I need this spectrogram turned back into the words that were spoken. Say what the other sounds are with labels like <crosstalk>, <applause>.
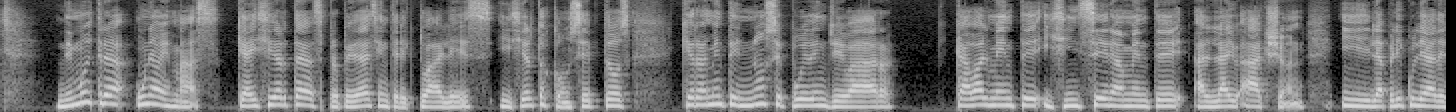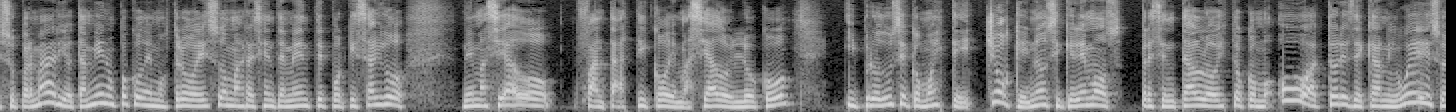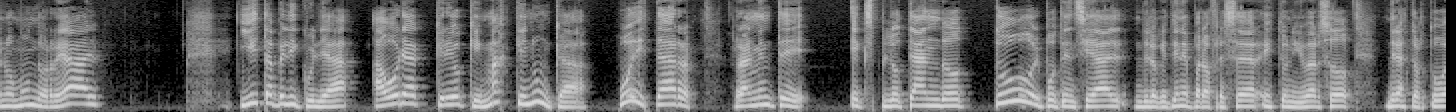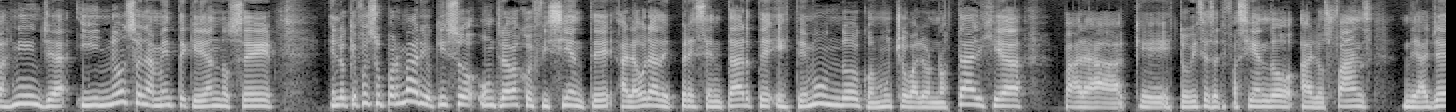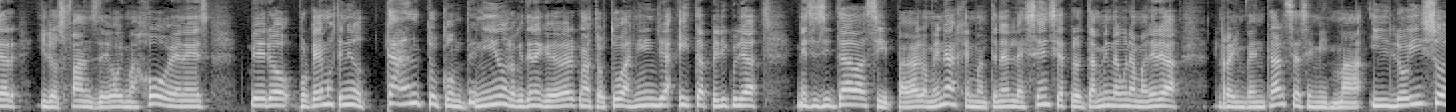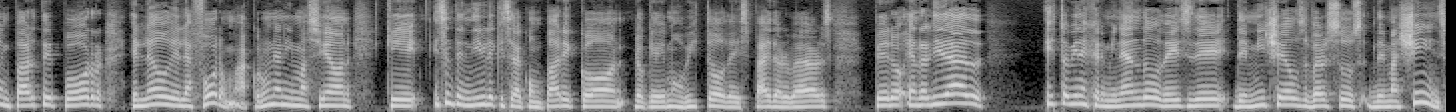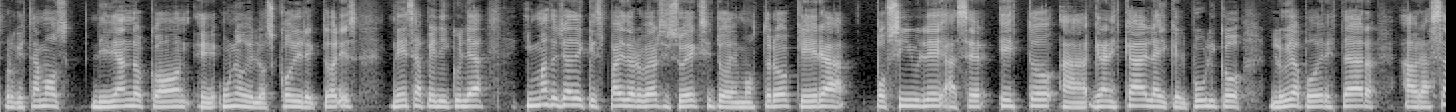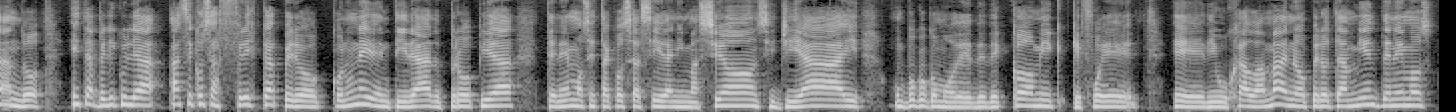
demuestra una vez más que hay ciertas propiedades intelectuales y ciertos conceptos que realmente no se pueden llevar cabalmente y sinceramente al live action. Y la película de Super Mario también un poco demostró eso más recientemente porque es algo demasiado fantástico, demasiado loco y produce como este choque, ¿no? Si queremos presentarlo esto como, oh, actores de carne y hueso en un mundo real. Y esta película ahora creo que más que nunca puede estar realmente explotando todo el potencial de lo que tiene para ofrecer este universo de las tortugas ninja y no solamente quedándose en lo que fue Super Mario, que hizo un trabajo eficiente a la hora de presentarte este mundo con mucho valor nostalgia para que estuviese satisfaciendo a los fans de ayer y los fans de hoy más jóvenes, pero porque hemos tenido tanto contenido en lo que tiene que ver con las tortugas ninja, esta película necesitaba, sí, pagar homenaje, mantener la esencia, pero también de alguna manera reinventarse a sí misma. Y lo hizo en parte por el lado de la forma, con una animación que es entendible que se la compare con lo que hemos visto de Spider-Verse, pero en realidad esto viene germinando desde The Mitchells versus The Machines, porque estamos lidiando con eh, uno de los codirectores de esa película. Y más allá de que Spider-Verse y su éxito demostró que era posible hacer esto a gran escala y que el público lo iba a poder estar abrazando. Esta película hace cosas frescas pero con una identidad propia. Tenemos esta cosa así de animación, CGI, un poco como de, de, cómic que fue eh, dibujado a mano, pero también tenemos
